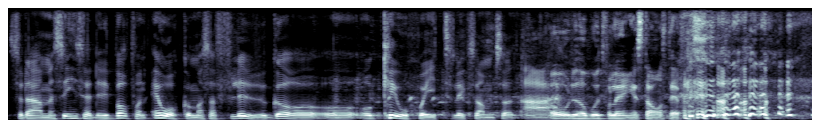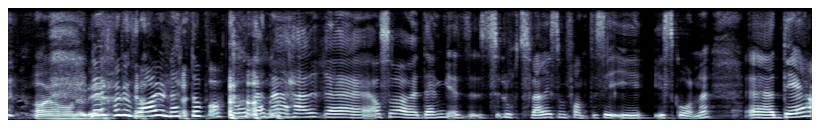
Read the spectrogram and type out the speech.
sådär. Men så inser jag att det är bara på en åker massa flugor och, och, och koskit. Liksom, så, ah. oh, du har bott för länge i stan, Stefan. ja, jag har nog det. Nej, för det var ju nettopp akkurat denne her, eh, altså den Lort-Sverige som fantes i, i Skåne. Eh, det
